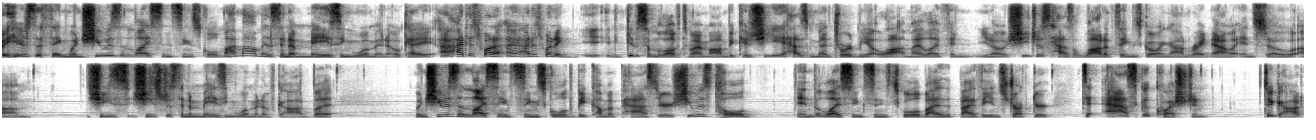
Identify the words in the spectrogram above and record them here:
But here's the thing: when she was in licensing school, my mom is an amazing woman. Okay, I, just want to I just want to give some love to my mom because she has mentored me a lot in my life, and you know she just has a lot of things going on right now, and so um, she's she's just an amazing woman of God. But when she was in licensing school to become a pastor, she was told in the licensing school by the, by the instructor to ask a question to God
